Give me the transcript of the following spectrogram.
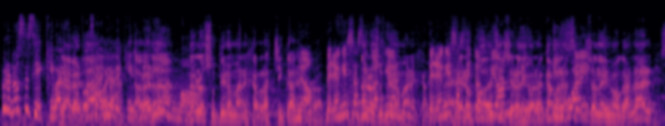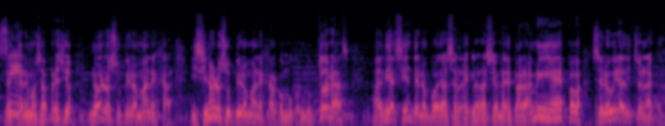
pero no sé si equivale La a los 12 verdad, años de la verdad, kirchnerismo. no lo supieron manejar las chicas del No, programa. pero en esa No lo situación- supieron manejar. pero en esa Te lo puedo situación- decir, se lo digo a la cámara, Igual- son del mismo canal, Sí. les tenemos aprecio, no lo supieron manejar. Y si no lo supieron manejar como conductoras, al día siguiente no podían hacer declaraciones de para mí es, pa- se lo hubiera dicho en la cara.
